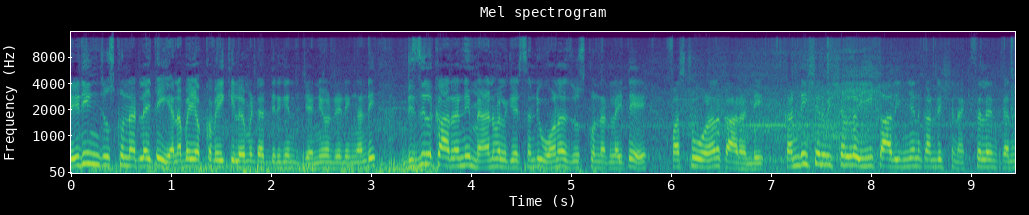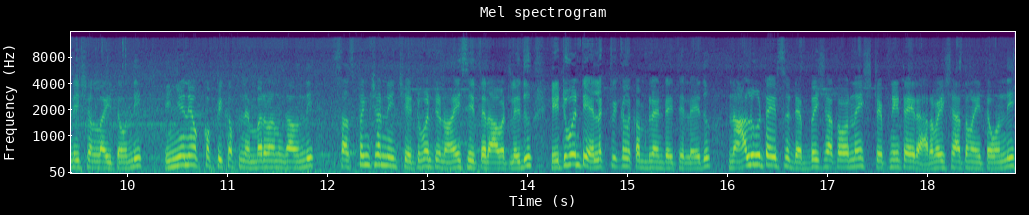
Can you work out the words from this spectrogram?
రీడింగ్ చూసుకున్నట్లయితే ఎనభై ఒక్క వెయ్యి కిలోమీటర్ తిరిగింది. జెన్యున్ రీడింగ్ అండి. డీజిల్ కార్ అండి మాన్యువల్ గేట్స్ అండి. ఓనర్ చూసుకున్నట్లయితే ఫస్ట్ ఓనర్ కార్ అండి. కండిషన్ విషయంలో ఈ కార్ ఇంజన్ కండిషన్ ఎక్సలెంట్ కండిషన్లో అయితే ఉంది. ఇంజన్ యొక్క పికప్ నెంబర్ వన్గా ఉంది. సస్పెన్షన్ నుంచి ఎటువంటి నాయిస్ అయితే రావట్లేదు. ఎటువంటి ఎలక్ట్రికల్ కంప్లైంట్ అయితే లేదు. నాలుగు టైర్స్ డెబ్బై శాతం ఉన్నాయి. స్టెప్నీ టైర్ అరవై శాతం అయితే ఉంది.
